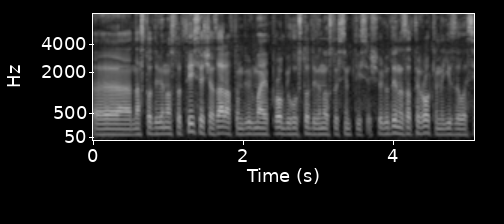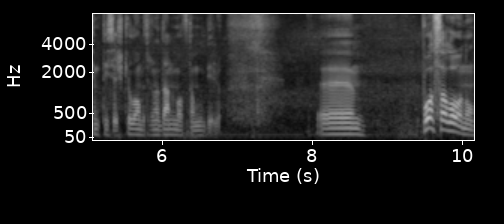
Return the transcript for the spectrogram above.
е, на 190 тисяч, а зараз автомобіль має пробігу 197 тисяч. Людина за три роки наїздила 7 тисяч кілометрів на даному автомобілю. Е, По салону.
